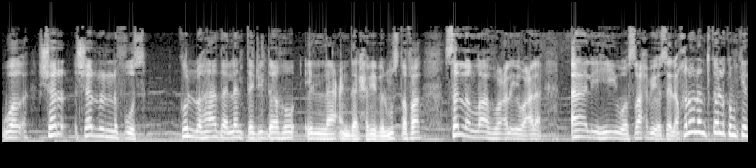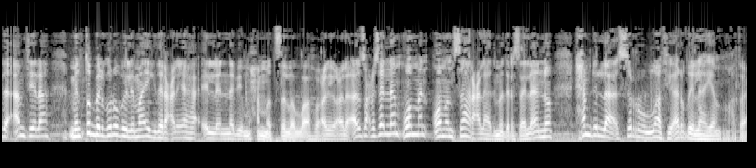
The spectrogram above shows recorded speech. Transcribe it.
وشر شر النفوس. كل هذا لن تجده إلا عند الحبيب المصطفى صلى الله عليه وعلى آله وصحبه وسلم. خلونا نذكر لكم كذا أمثلة من طب القلوب اللي ما يقدر عليها إلا النبي محمد صلى الله عليه وعلى آله وصحبه وسلم ومن ومن صار على هذه المدرسة لأنه الحمد لله سر الله في أرض لا ينقطع.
